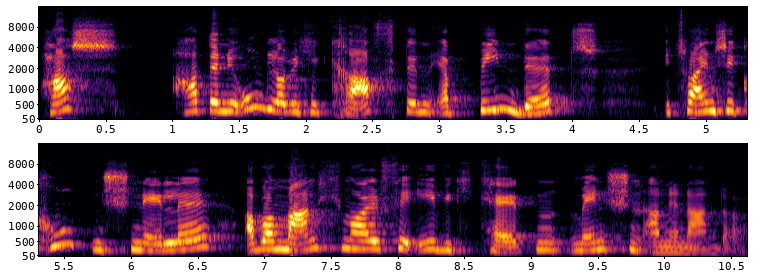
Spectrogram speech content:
Hass hat eine unglaubliche Kraft, denn er bindet zwar in Sekundenschnelle, aber manchmal für Ewigkeiten Menschen aneinander.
